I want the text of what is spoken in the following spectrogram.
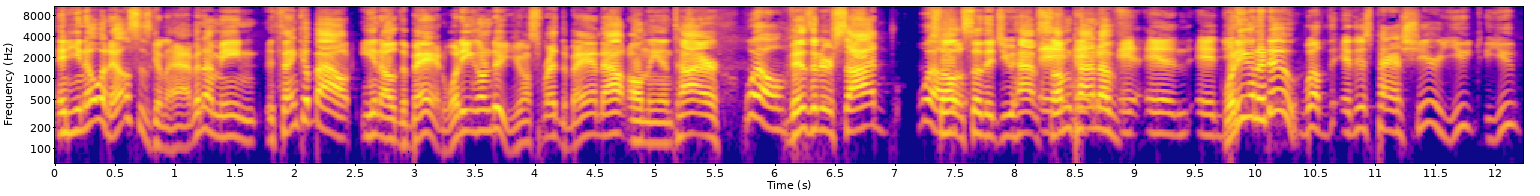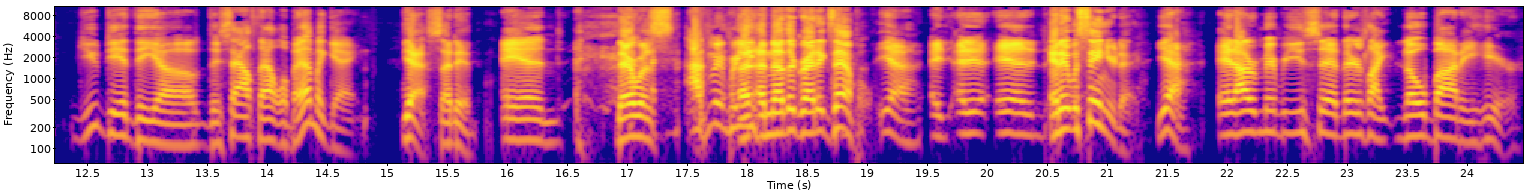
And you know what else is going to happen? I mean, think about you know the band. What are you going to do? You're going to spread the band out on the entire well visitor side, Well, so so that you have some and- kind of. and, and, and What are you gonna do? Well, in this past year, you you you did the uh, the South Alabama game, yes, I did. and There was I remember a- you, another great example, yeah, and, and, and and it was senior day. yeah, and I remember you said there's like nobody here.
